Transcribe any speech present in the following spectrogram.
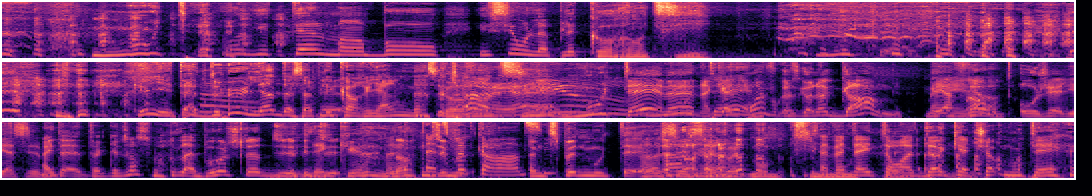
Moutet. Oh, il est tellement beau. Et si on l'appelait Coranti? Il est à deux lettres de s'appeler Coriandre. C'est Coranti pareil. Moutet, man. À quel point il faut que ce gars-là gagne Mais et affronte là. Auger Aliassim. Hey, t'as t'as quelque chose sur le bord de la bouche, là? Du, du-. Non, du- fait de Coranti? Un petit peu de moutet. Ah, c'est- ça doit être mon petit Ça va être ton hot dog ketchup moutet.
